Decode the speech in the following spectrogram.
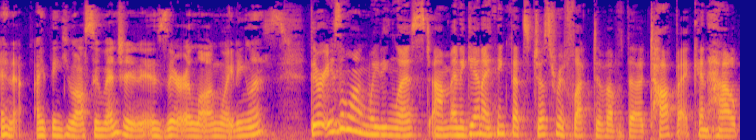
And I think you also mentioned, is there a long waiting list? There is a long waiting list. Um, and again, I think that's just reflective of the topic and how,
